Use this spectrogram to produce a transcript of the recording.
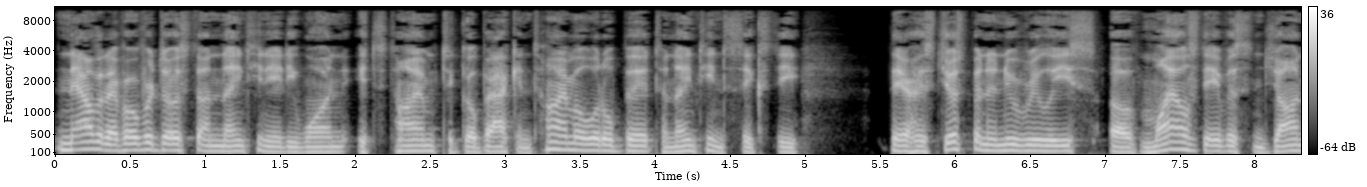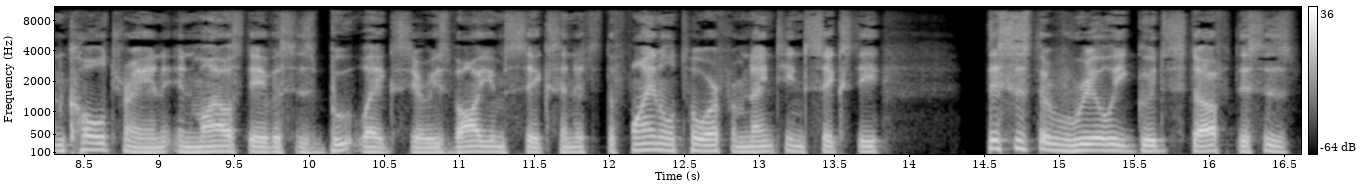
now that I've overdosed on 1981, it's time to go back in time a little bit to 1960. There has just been a new release of Miles Davis and John Coltrane in Miles Davis's Bootleg series, Volume 6, and it's the final tour from 1960. This is the really good stuff. This is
